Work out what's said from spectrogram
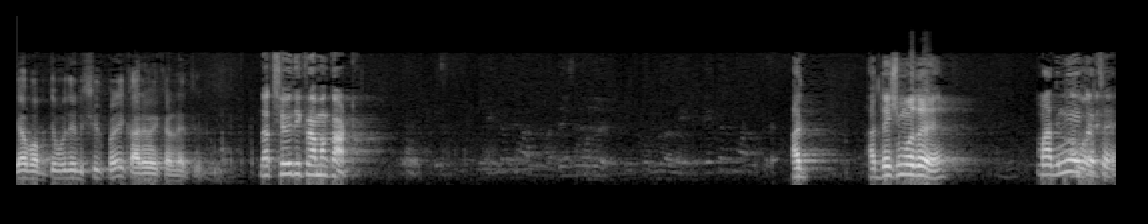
या बाबतीमध्ये निश्चितपणे कार्यवाही करण्यात येईल. लक्षवेधी क्रमांक आठ. अध- अध्यक्ष महोदय मागणी एकच आहे.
